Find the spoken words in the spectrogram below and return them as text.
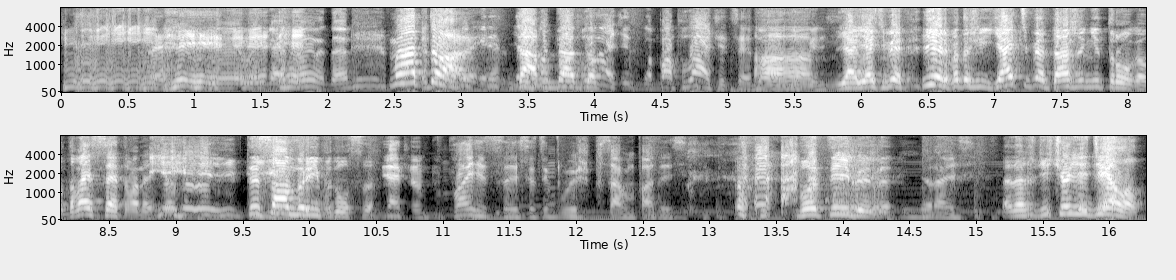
Вы готовы, да? Мы готовы. Да, Ну, да, да. поплатится, А, Пересьяну. Я, я тебе, Игорь, подожди, я тебя даже не трогал. Давай с этого начнем. Ты сам рипнулся. Платится, если ты будешь сам падать. Вот именно. Я даже ничего не делал.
